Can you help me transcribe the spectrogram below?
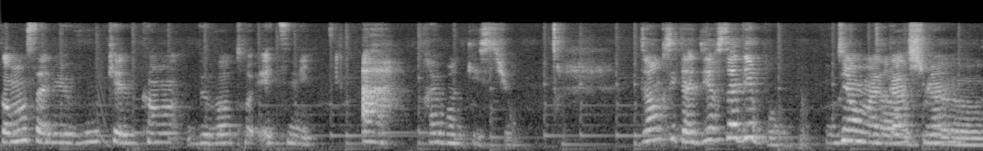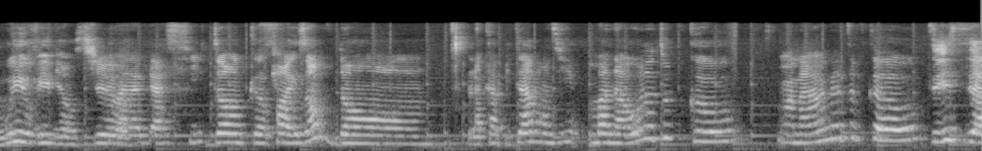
comment saluez-vous quelqu'un de votre ethnie Ah, très bonne question. Donc, c'est-à-dire, ça dépend. Dis en malgache oui, oui, bien sûr. Donc, euh, par exemple, dans la capitale, on dit Manao no Tupko. On a. C'est ça,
